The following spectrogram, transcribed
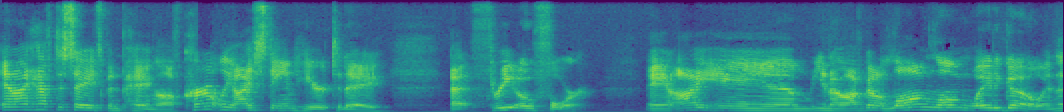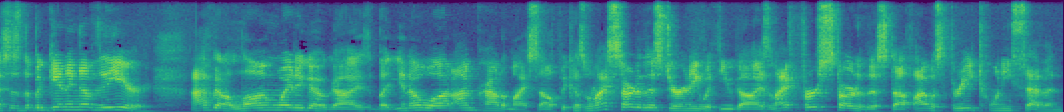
And I have to say it's been paying off. Currently, I stand here today at 304 and I am, you know, I've got a long, long way to go, and this is the beginning of the year. I've got a long way to go, guys, but you know what? I'm proud of myself because when I started this journey with you guys and I first started this stuff, I was 327,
